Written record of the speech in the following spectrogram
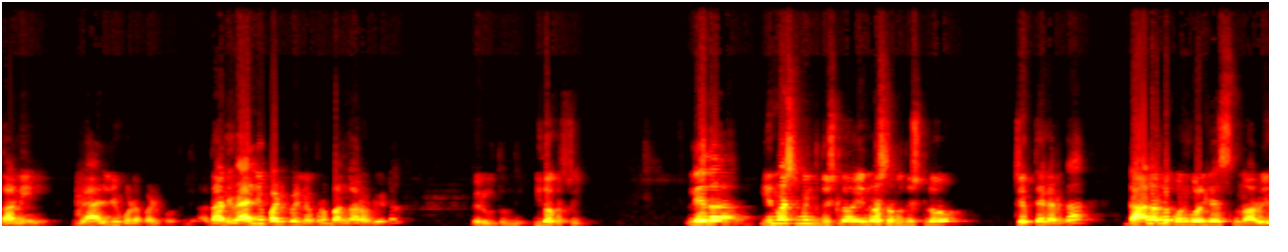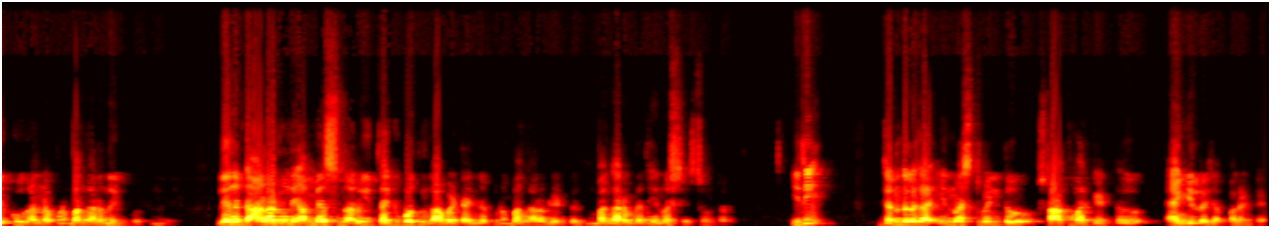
దాని వాల్యూ కూడా పడిపోతుంది. దాని వాల్యూ పడిపోయినప్పుడు బంగారం రేటు పెరుగుతుంది. ఇది ఒక స్ట్రీ లేదా ఇన్వెస్ట్మెంట్ దృష్టిలో ఇన్వెస్టర్ల దృష్టిలో చెప్తే కనుక డాలర్లు కొనుగోలు చేస్తున్నారు ఎక్కువగా అన్నప్పుడు బంగారం తగ్గిపోతుంది. లేదా డాలర్లని అమ్మేస్తున్నారు ఇది తగ్గిపోతుంది కాబట్టి అన్నప్పుడు బంగారం రేటు పెరుగుతుంది. బంగారం మీద ఇన్వెస్ట్ చేస్తూ ఉంటారు. ఇది జనరల్గా ఇన్వెస్ట్మెంట్ స్టాక్ మార్కెట్ యాంగిల్లో చెప్పాలంటే.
